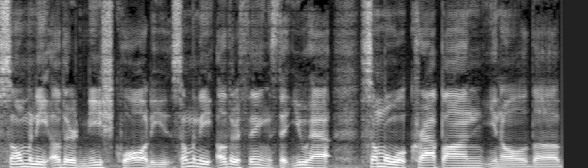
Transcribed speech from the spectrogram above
so many other niche qualities, so many other things that you have. Someone will crap on, you know, the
